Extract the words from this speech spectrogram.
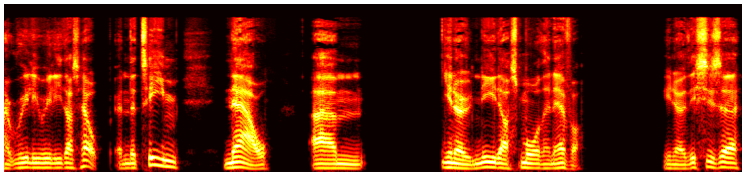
it really, really does help. And the team now, um, you know, need us more than ever. You know, this is a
